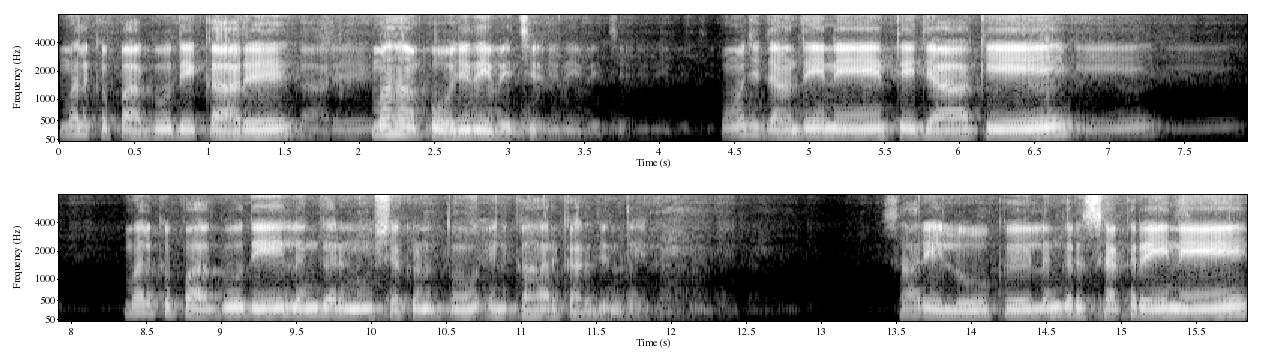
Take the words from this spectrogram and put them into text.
ਮਲਕ ਭਾਗੋ ਦੇ ਘਰ ਮਹਾ ਭੋਜ ਦੇ ਵਿੱਚ ਪਹੁੰਚ ਜਾਂਦੇ ਨੇ ਤੇ ਜਾ ਕੇ ਮਲਕ ਭਾਗੋ ਦੇ ਲੰਗਰ ਨੂੰ ਛਕਣ ਤੋਂ ਇਨਕਾਰ ਕਰ ਦਿੰਦੇ ਨੇ। ਸਾਰੇ ਲੋਕ ਲੰਗਰ ਛਕ ਰਹੇ ਨੇ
